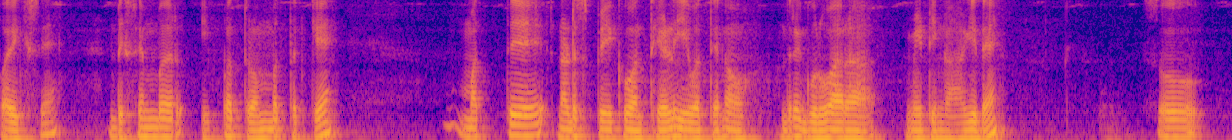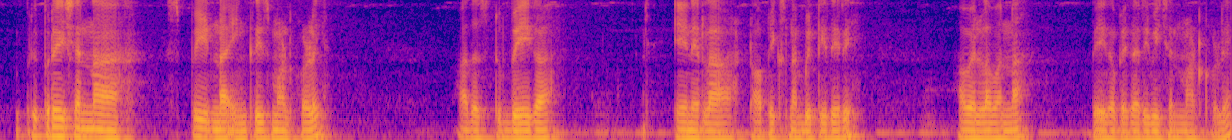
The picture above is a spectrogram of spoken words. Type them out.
ಪರೀಕ್ಷೆ ಡಿಸೆಂಬರ್ ಇಪ್ಪತ್ತೊಂಬತ್ತಕ್ಕೆ ಮತ್ತೆ ನಡೆಸಬೇಕು ಅಂಥೇಳಿ ಇವತ್ತೇನೋ ಅಂದರೆ ಗುರುವಾರ ಮೀಟಿಂಗ್ ಆಗಿದೆ. ಸೊ ಪ್ರಿಪ್ರೇಷನ್ನ ಸ್ಪೀಡನ್ನ ಇನ್ಕ್ರೀಸ್ ಮಾಡ್ಕೊಳ್ಳಿ. ಆದಷ್ಟು ಬೇಗ ಏನೆಲ್ಲ ಟಾಪಿಕ್ಸ್ನ ಬಿಟ್ಟಿದ್ದೀರಿ, ಅವೆಲ್ಲವನ್ನು ಬೇಗ ಬೇಗ ರಿವಿಷನ್ ಮಾಡ್ಕೊಳ್ಳಿ.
